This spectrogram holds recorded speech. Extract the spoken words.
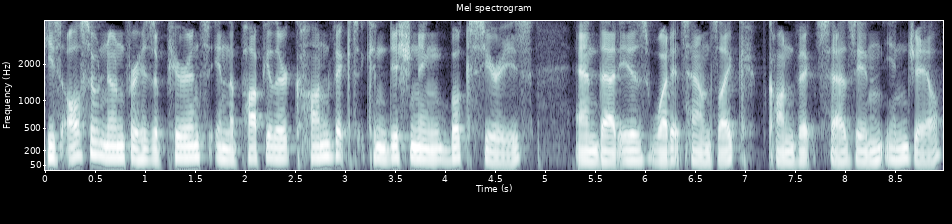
he's also known for his appearance in the popular Convict Conditioning book series, and that is what it sounds like: convicts, as in in jail.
